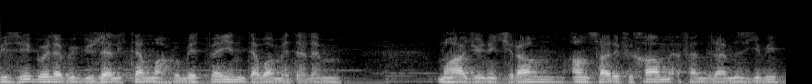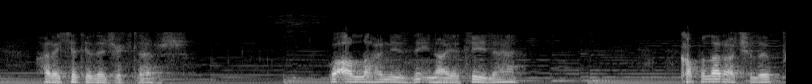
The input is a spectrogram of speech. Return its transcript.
bizi böyle bir güzellikten mahrum etmeyin, devam edelim. Muhacirin-i kiram, ansar-ı fikam efendilerimiz gibi hareket edecekler. Ve Allah'ın izni inayetiyle kapılar açılıp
